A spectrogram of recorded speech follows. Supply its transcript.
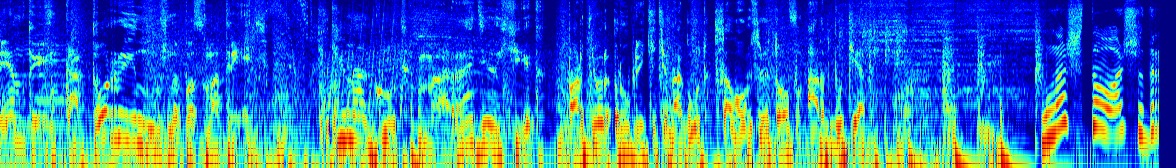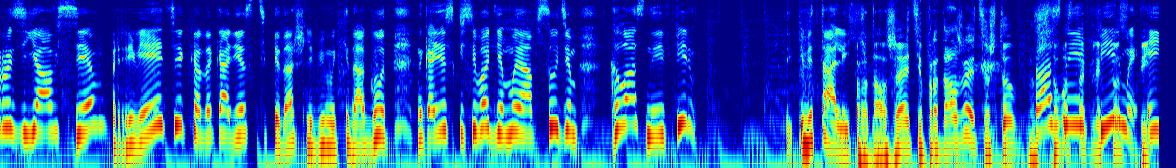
Ленты, которые нужно посмотреть. Киногуд на Радиохит. Партнер рубрики «Киногуд» – салон цветов «Арт Букет». Ну что ж, друзья, всем приветик! Наконец-таки наш любимый киногуд. Наконец-таки сегодня мы обсудим классный фильм Виталий. Продолжайте, продолжайте. Что, что вас Классные так легко фильмы. сбить-то? И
